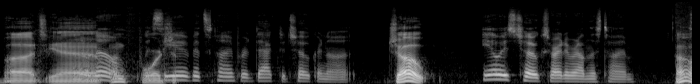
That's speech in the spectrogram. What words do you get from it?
But yeah, know. See if it's time for Dak to choke or not. Choke. He always chokes right around this time. Oh.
